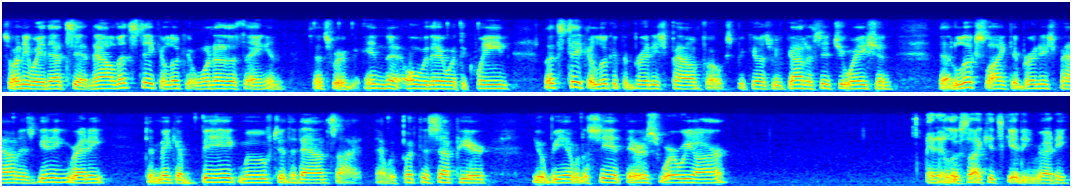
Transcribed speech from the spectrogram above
so anyway, that's it. Now let's take a look at one other thing, and since we're in the over there with the Queen, let's take a look at the British pound, folks, because we've got a situation that looks like the British pound is getting ready to make a big move to the downside. Now we put this up here. You'll be able to see it. There's where we are. And it looks like it's getting ready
